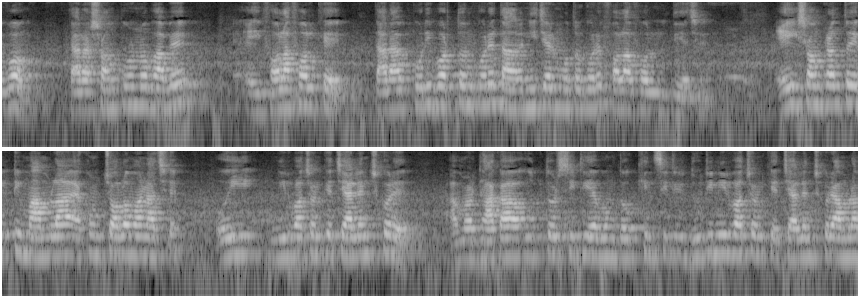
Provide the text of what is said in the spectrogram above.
এবং তারা সম্পূর্ণভাবে এই ফলাফলকে তারা পরিবর্তন করে তারা নিজের মতো করে ফলাফল দিয়েছে। এই সংক্রান্ত একটি মামলা এখন চলমান আছে। ওই নির্বাচনকে চ্যালেঞ্জ করে আমরা ঢাকা, উত্তর সিটি এবং দক্ষিণ সিটির দুটি নির্বাচনকে চ্যালেঞ্জ করে আমরা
